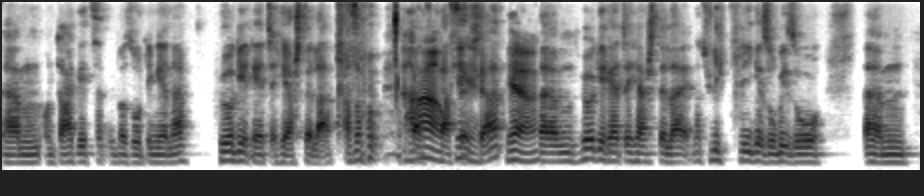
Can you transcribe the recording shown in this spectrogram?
Ähm, und da geht's dann über so Dinge, ne? Hörgerätehersteller, also ganz ah, klassisch, okay. ja. Yeah. Ähm, Hörgerätehersteller, natürlich Pflege sowieso ähm,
